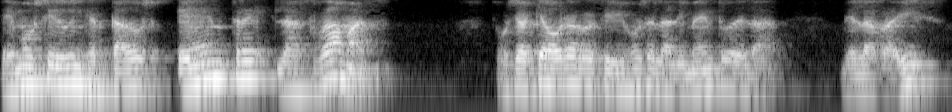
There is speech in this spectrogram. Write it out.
Hemos sido injertados entre las ramas, o sea que ahora recibimos el alimento de la, de la raíz.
